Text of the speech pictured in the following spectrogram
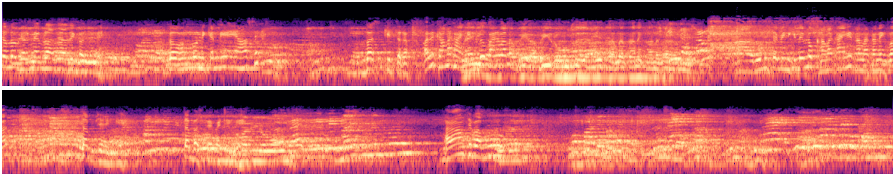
चलो घर में राधे राधे कर ले। तो हम लोग निकल लिए यहाँ से। बस की तरफ़। अभी खाना खाएँगे? दोपहर वाला? अभी अभी रूम से जाइए खाना खाने खाना खाने। हाँ रूम से भी निकले हम लोग खाना खाएँगे खाना खाने के बाद तब जाएँगे। तब बस पे बैठेंगे। आराम से बाबू। बिना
